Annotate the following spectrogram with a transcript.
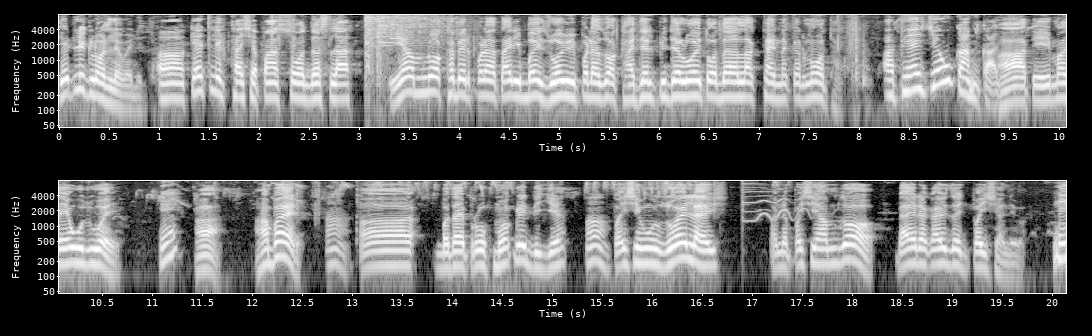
કેટલીક લોન લેવાની કેટલીક થશે પાંચસો દસ લાખ? એમ નો ખબર પડે તારી બઈ જોવી પડે જો ખાધેલ પીધેલ હોય તો દસ લાખ થાય નકર નો થાય. આ ભેંસ જેવું કામકાજ? હા તે એમાં એવું જ હોય. હે? હા. હા ભાઈ. હા. બધાય પ્રૂફ મોકલી દીજે. પછી હું જોઈ લઈશ અને પછી આમ જો ડાયરેક્ટ આવી જાય પૈસા લેવા. હે.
